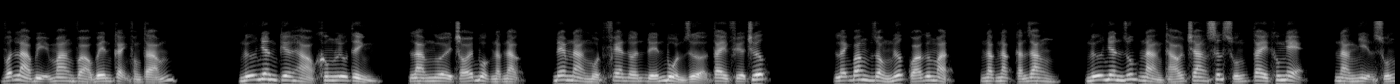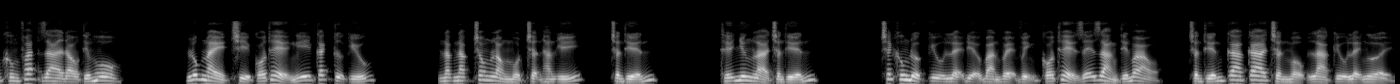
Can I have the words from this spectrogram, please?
vẫn là bị mang vào bên cạnh phòng 8. Nữ nhân kia hảo không lưu tình, làm người trói buộc nặc nặc, đem nàng một phen ấn đến buồn rửa tay phía trước. Lạnh băng dòng nước quá gương mặt, nặc nặc cắn răng, nữ nhân giúp nàng tháo trang sức xuống tay không nhẹ, nàng nhịn xuống không phát ra đau tiếng hô. Lúc này chỉ có thể nghĩ cách tự cứu. Nặc nặc trong lòng một trận hàn ý, Trần Thiến. Thế nhưng là Trần Thiến. Trách không được cựu lệ địa bàn vệ vịnh có thể dễ dàng tiến vào, Trần Thiến ca ca Trần Mậu là cựu lệ người,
